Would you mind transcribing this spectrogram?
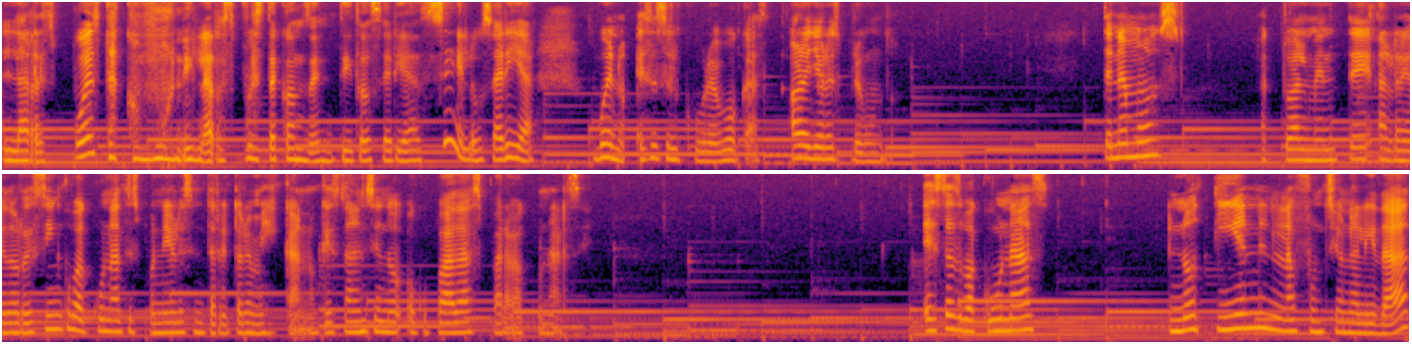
La respuesta común y la respuesta con sentido sería sí, lo usaría. Bueno, ese es el cubrebocas. Ahora yo les pregunto. Tenemos actualmente alrededor de cinco vacunas disponibles en territorio mexicano que están siendo ocupadas para vacunarse. Estas vacunas no tienen la funcionalidad,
